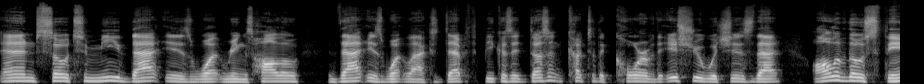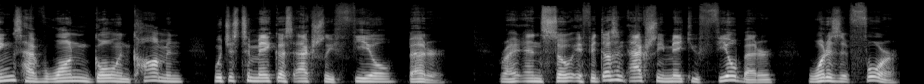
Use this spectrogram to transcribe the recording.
And so to me, that is what rings hollow. That is what lacks depth because it doesn't cut to the core of the issue, which is that all of those things have one goal in common, which is to make us actually feel better. Right. And so if it doesn't actually make you feel better, what is it for?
